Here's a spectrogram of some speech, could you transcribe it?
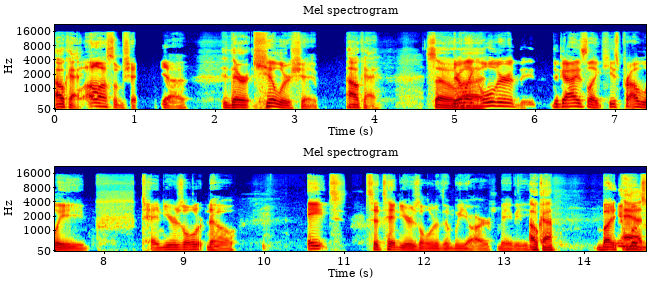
Okay, awesome shape. Yeah, they're killer shape. okay. So They're like uh, older. The guy's like he's probably ten years older. No, eight to ten years older than we are, maybe. okay. But he And- looks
